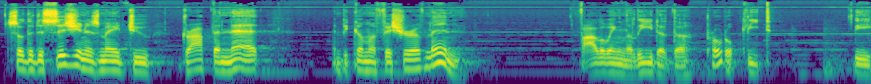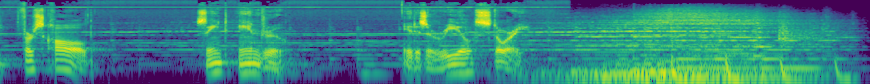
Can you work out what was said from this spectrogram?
So the decision is made to drop the net and become a fisher of men, following the lead of the protoclete, the first called, St. Andrew. It is a real story.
